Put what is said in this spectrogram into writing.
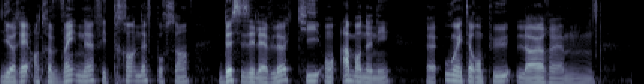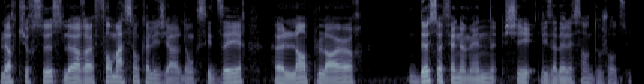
il y aurait entre 29 et 39% de ces élèves-là qui ont abandonné euh, ou interrompu leur, euh, leur cursus, leur euh, formation collégiale. Donc, c'est dire l'ampleur de ce phénomène chez les adolescents d'aujourd'hui.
